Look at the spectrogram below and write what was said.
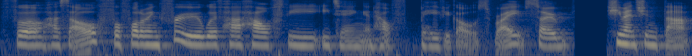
for herself for following through with her healthy eating and health behavior goals, right? So she mentioned that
